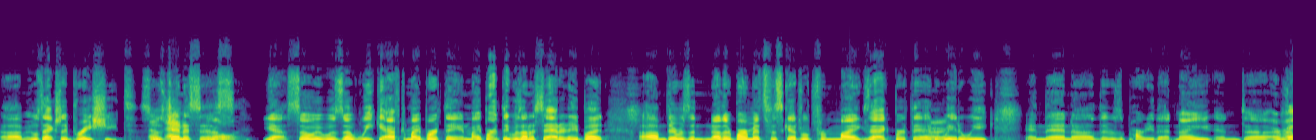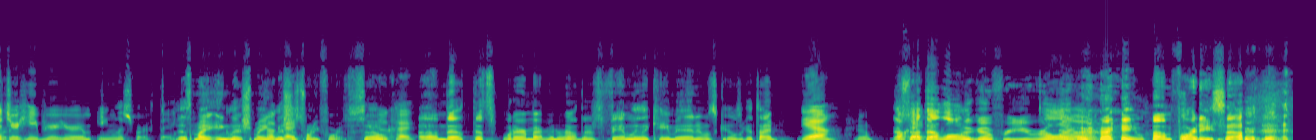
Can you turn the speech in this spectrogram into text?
Um, it was actually Breshit, so it was Genesis. Really? Yeah, so it was a week after my birthday, and my birthday was on a Saturday, but um, there was another bar mitzvah scheduled for my exact birthday. I had Right. to wait a week, and then uh, there was a party that night, and uh, I Is remember that your Hebrew or your English birthday? That's my English. My English Okay. is twenty fourth, so Okay. um, that that's what I remember. I don't know. There's family that came in. It was it was a good time. Yeah. Yeah. That's okay. not that long ago for you, really. No. right. Well, I'm 40, so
